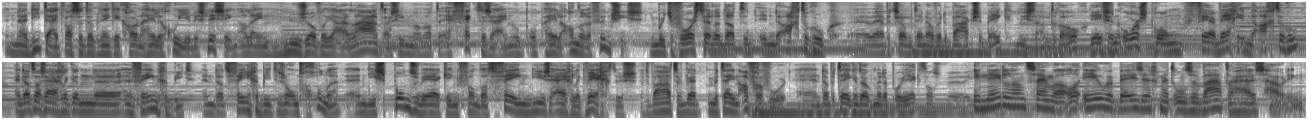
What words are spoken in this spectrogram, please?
naar die tijd was het ook denk ik gewoon een hele goede beslissing. Alleen nu zoveel jaar later zien we wat de effecten zijn op, op hele andere functies. Je moet je voorstellen dat in de Achterhoek, eh, we hebben het zo meteen over de Baakse Beek, die staat droog. Die heeft een oorsprong ver weg in de Achterhoek. En dat was eigenlijk een, eh, een veengebied. En dat veengebied is ontgonnen. En die sponswerking van dat veen die is eigenlijk weg. Dus het water werd meteen afgevoerd. En dat betekent ook met een project als we... In Nederland zijn we al eeuwen bezig met onze waterhuishouding.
